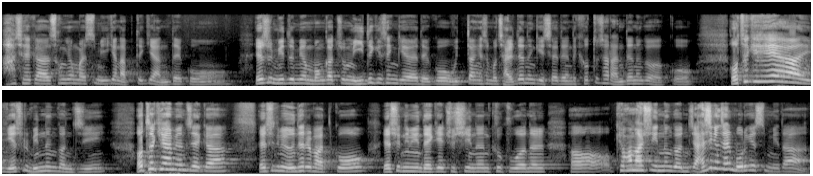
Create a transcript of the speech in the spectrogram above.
아 제가 성경 말씀이 이게 납득이 안 되고 예수 믿으면 뭔가 좀 이득이 생겨야 되고 이 땅에서 뭐 잘 되는 게 있어야 되는데 그것도 잘 안 되는 것 같고 어떻게 해야 예수를 믿는 건지 어떻게 하면 제가 예수님의 은혜를 받고 예수님이 내게 주시는 그 구원을 어, 경험할 수 있는 건지 아직은 잘 모르겠습니다.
